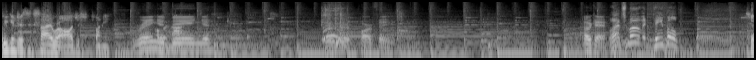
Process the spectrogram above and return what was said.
We can just decide we're all just funny. Ring a ding. River parfait. Okay. Let's move it, people. So,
